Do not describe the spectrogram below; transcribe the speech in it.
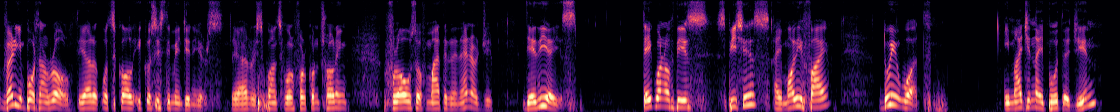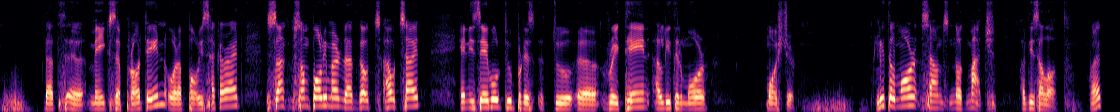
very important role. They are what's called ecosystem engineers. They are responsible for controlling flows of matter and energy. The idea is, take one of these species, I modify, doing what? Imagine I put a gene that uh, makes a protein or a polysaccharide, some, some, polymer that goes outside and is able to, to uh, retain a little more moisture. Little more sounds not much, but it's a lot, right?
